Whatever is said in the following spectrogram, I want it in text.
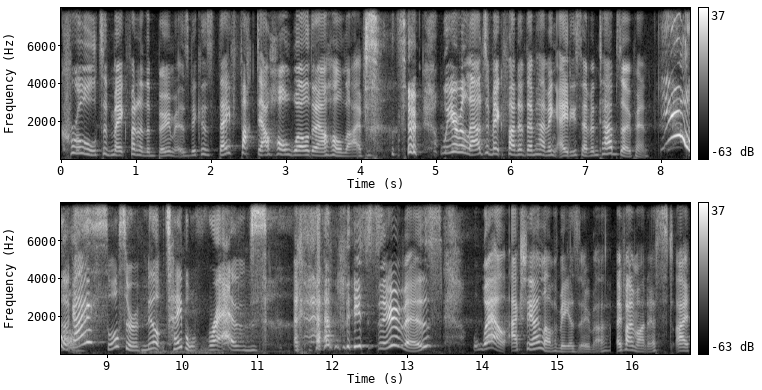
cruel to make fun of the boomers because they fucked our whole world and our whole lives. so we're allowed to make fun of them having 87 tabs open. Yeah, okay? Saucer of milk, table revs. and these Zoomers. Well, actually, I love me a Zoomer. If I'm honest, I,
